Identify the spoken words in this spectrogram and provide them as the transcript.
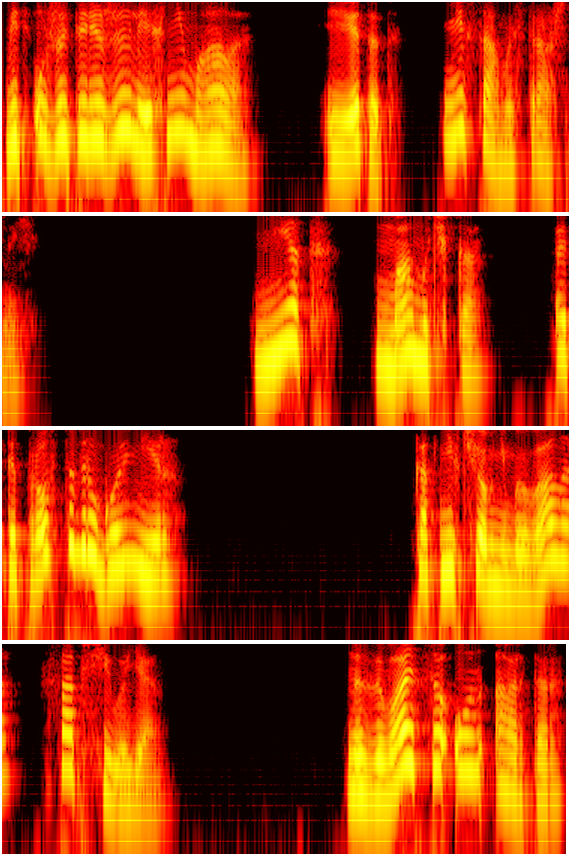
Ведь уже пережили их немало. И этот не самый страшный. Нет, мамочка, это просто другой мир. Как ни в чем не бывало, сообщила я. Называется он Артер.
